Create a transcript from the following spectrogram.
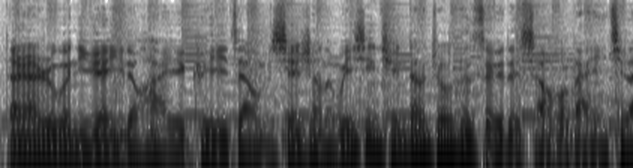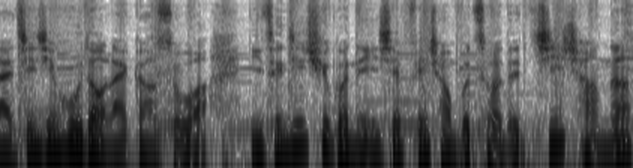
当然，如果你愿意的话，也可以在我们线上的微信群当中和所有的小伙伴一起来进行互动，来告诉我你曾经去过哪一些非常不错的机场呢？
